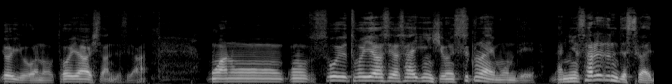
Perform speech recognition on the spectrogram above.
ろいろあの問い合わせたんですが、もうあのこの、そういう問い合わせが最近非常に少ないもんで、何をされるんですか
